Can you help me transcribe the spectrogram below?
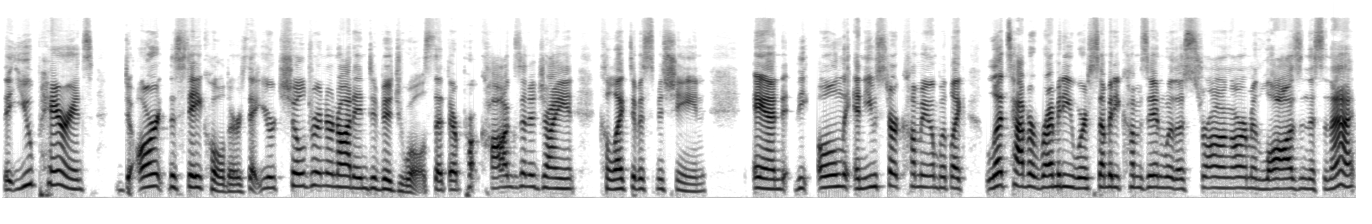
that you parents aren't the stakeholders, that your children are not individuals, that they're cogs in a giant collectivist machine. And the only, and you start coming up with like, let's have a remedy where somebody comes in with a strong arm and laws and this and that.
